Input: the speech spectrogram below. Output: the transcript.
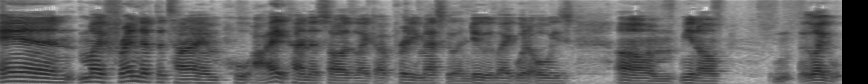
And my friend at the time, who I kind of saw as like a pretty masculine dude, like would always, um, you know, like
